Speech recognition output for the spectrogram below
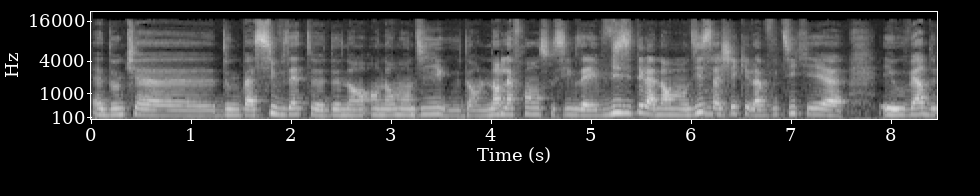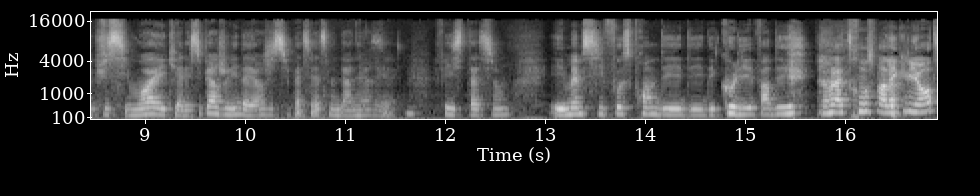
Euh, Donc, euh, donc bah, si vous êtes de Nor- en Normandie ou dans le nord de la France ou si vous allez visiter la Normandie, Mhm. sachez que la boutique est, euh, est ouverte depuis six mois et qu'elle est super jolie. D'ailleurs, j'y suis passée la semaine dernière et euh, félicitations. Et même s'il faut se prendre des, des, des colliers par des, dans la tronche par des clientes,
